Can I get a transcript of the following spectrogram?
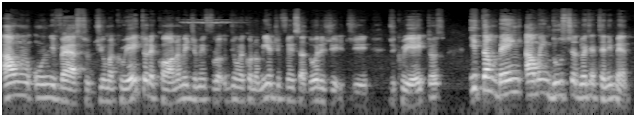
a um universo de uma creator economy, de uma, de uma economia de influenciadores, de, de, de creators, e também a uma indústria do entretenimento.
